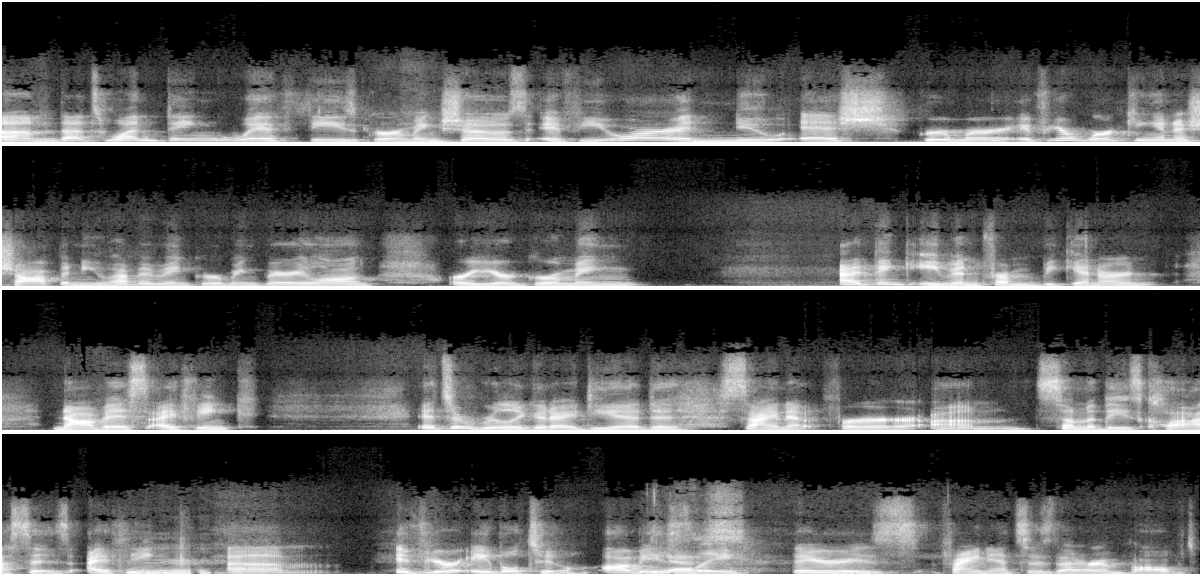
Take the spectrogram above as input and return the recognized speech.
Um, that's one thing with these grooming shows. If you are a new ish groomer, if you're working in a shop and you haven't been grooming very long, or you're grooming, I think even from beginner novice, I think it's a really good idea to sign up for um, some of these classes. I think um, if you're able to. Obviously, Yes. there Mhm. is finances that are involved.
